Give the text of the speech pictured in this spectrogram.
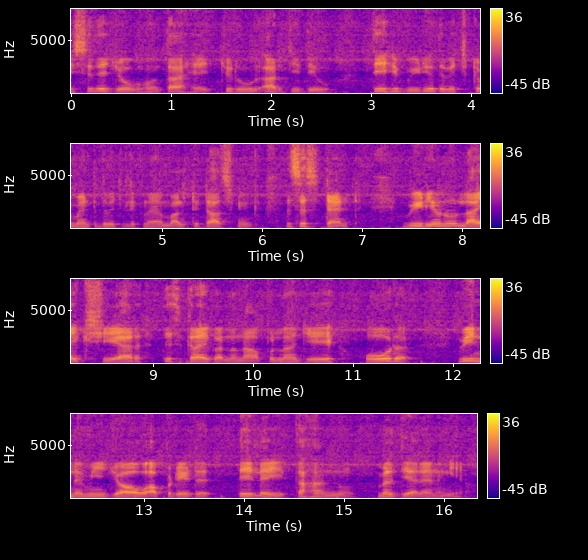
ਇਸ ਦੇ ਯੋਗ ਹੋ ਤਾਂ ਇਹ ਜ਼ਰੂਰ ਅਰਜ਼ੀ ਦਿਓ ਤੇ ਇਹ ਵੀਡੀਓ ਦੇ ਵਿੱਚ ਕਮੈਂਟ ਦੇ ਵਿੱਚ ਲਿਖਣਾ ਹੈ ਮਲਟੀਟਾਸਕਿੰਗ ਅਸਿਸਟੈਂਟ। ਵੀਡੀਓ ਨੂੰ ਲਾਈਕ, ਸ਼ੇਅਰ ਤੇ ਸਬਸਕ੍ਰਾਈਬ ਕਰਨਾ ਨਾ ਭੁੱਲਣਾ। ਜੇ ਹੋਰ ਵੀ ਨਵੀਂ ਜੌਬ ਅਪਡੇਟ ਦੇ ਲਈ ਤੁਹਾਨੂੰ ਮਿਲਦੀਆਂ ਰਹਿਣਗੀਆਂ।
